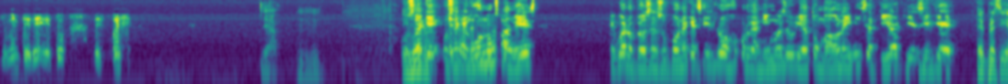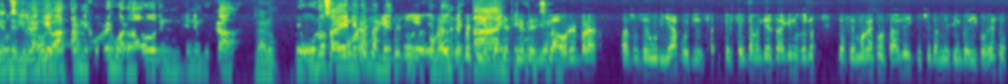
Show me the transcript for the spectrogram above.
yo me enteré de esto después. Ya. O, sea que, o sea que vos no sabés, bueno, pero se supone que si los organismos de seguridad tomaron la iniciativa, quiere decir que el presidente consideran que va a estar mejor resguardado en, en emboscada. Claro. Pero uno sabe en este momento dónde está, en qué dio la orden para, para su seguridad, pues perfectamente sabe que nosotros le hacemos responsable y Cucho también siempre dijo eso.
